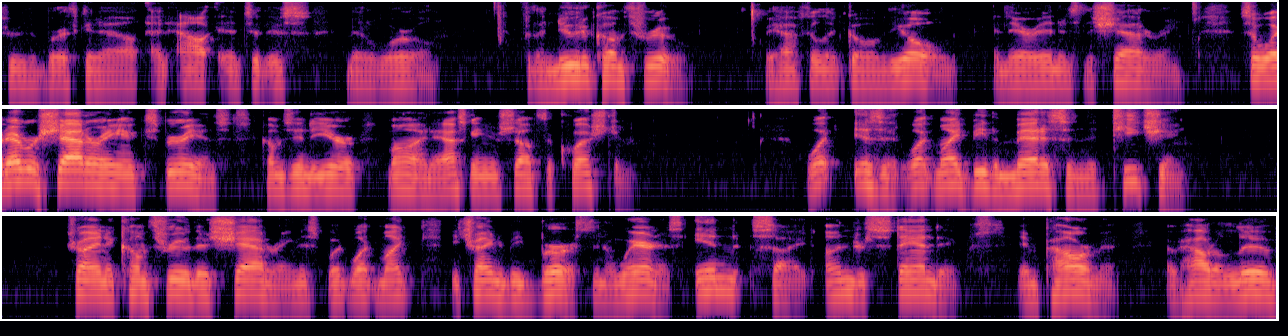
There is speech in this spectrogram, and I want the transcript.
through the birth canal and out into this middle world. For the new to come through, we have to let go of the old, and therein is the shattering. So whatever shattering experience comes into your mind, asking yourself the question. What is it? What might be the medicine, the teaching trying to come through this shattering, this what, what might be trying to be birthed in awareness, insight, understanding, empowerment of how to live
